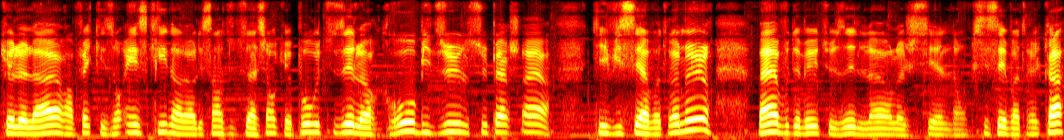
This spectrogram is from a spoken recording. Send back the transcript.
que le leur. En fait, qu'ils ont inscrit dans leur licence d'utilisation que pour utiliser leur gros bidule super cher qui est vissé à votre mur, ben vous devez utiliser leur logiciel. Donc, si c'est votre cas,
